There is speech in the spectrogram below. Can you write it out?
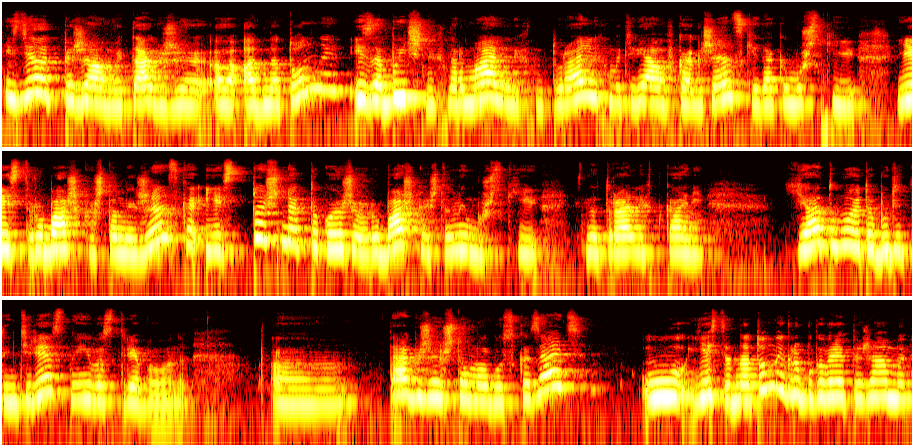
и сделать пижамы также э, однотонные из обычных, нормальных, натуральных материалов, как женские, так и мужские. Есть рубашка, штаны женская, и есть точно такой же рубашка и штаны мужские из натуральных тканей. Я думаю, это будет интересно и востребовано. Э, также, что могу сказать, у есть однотонные, грубо говоря, пижамы,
